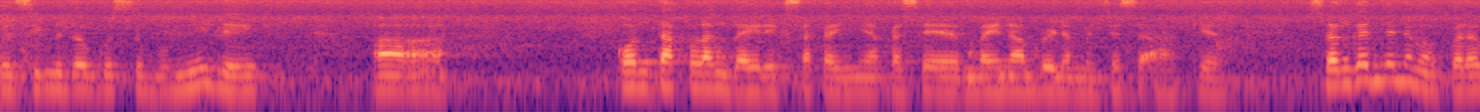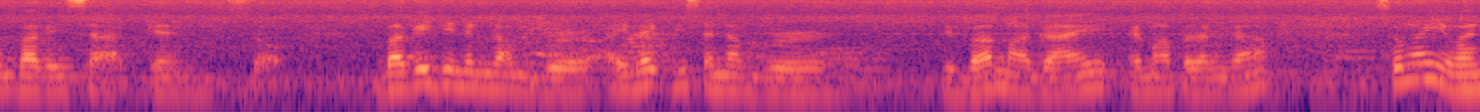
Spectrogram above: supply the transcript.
kung sino daw gusto bumili, ah, contact lang direct sa kanya kasi may number naman siya sa akin. So, ang ganda naman, parang bagay sa akin. So, bagay din ng number. I like this a number. Diba, mga guy? Ay, mga palangga. So, ngayon,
